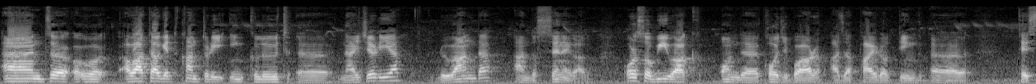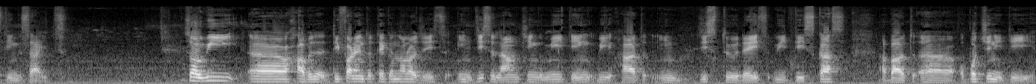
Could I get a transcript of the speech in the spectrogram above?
And uh, our target country include uh, Nigeria, Rwanda, and Senegal. Also, we work on the Cote d'Ivoire as a piloting uh, testing site. So we uh, have different technologies. In this launching meeting we had in these two days, we discussed about uh, opportunity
